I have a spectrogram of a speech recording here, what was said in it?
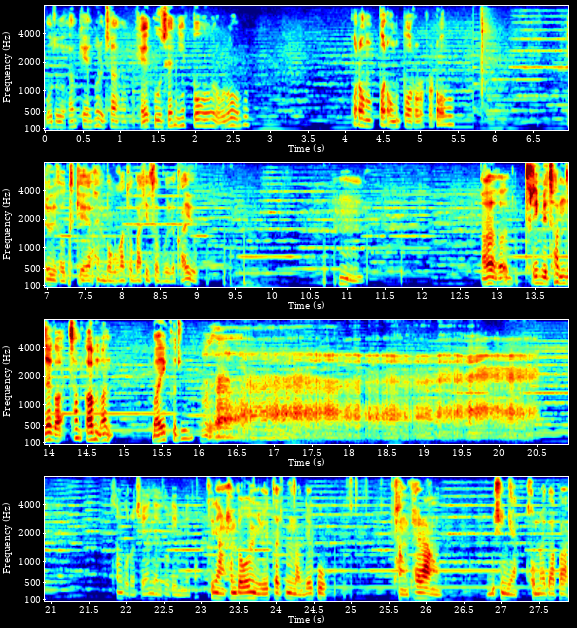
모두 함께 놀자. 개구쟁이 뽀로로 뽀롱뽀롱 뽀로로 여기서 어떻게 햄버거가 더 맛있어 보일까요? 음. 아, 트림의 천재가 잠깐만 마이크 좀. 참고로 재현된 소리입니다. 그냥 햄버거는 여기까지만 만들고 방패랑 뭐시냐 검에다가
